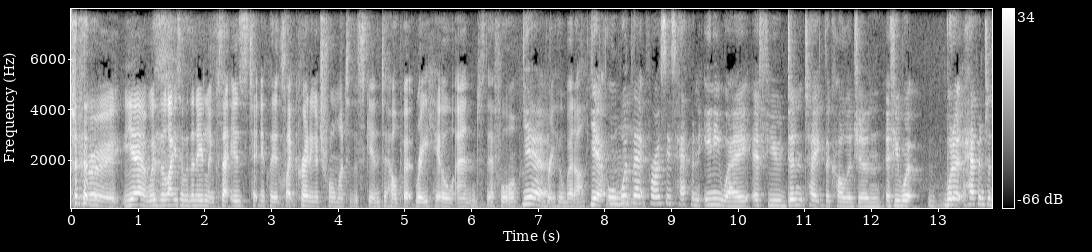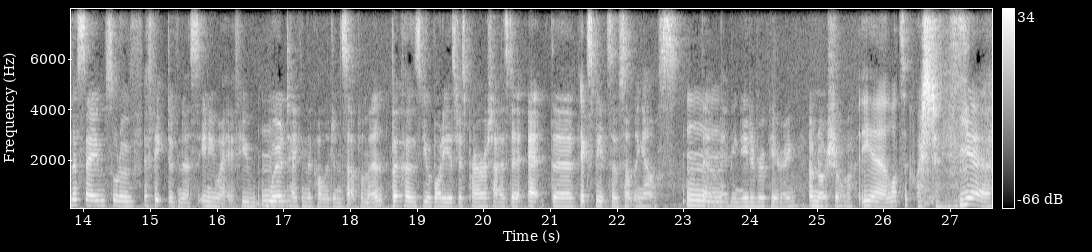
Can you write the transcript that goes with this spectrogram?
True. Yeah, with the like you said with the needling, because that is technically it's like creating a trauma to the skin to help it reheal and therefore Yeah. reheal better. Yeah, or would mm. that process happen anyway if you didn't take the collagen? If you were, would it happen to the same sort of effectiveness anyway if you mm. weren't taking the collagen supplement because your body has just prioritized it at the expense of something else that maybe needed repairing? I'm not sure. Yeah, lots of questions. Yeah,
